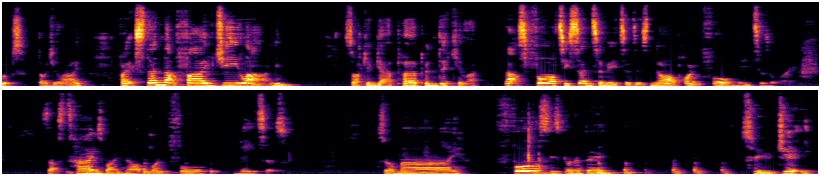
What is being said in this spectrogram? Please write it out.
oops, dodgy line. If I extend that 5G line, so I can get a perpendicular, that's 40 centimetres, it's 0.4 metres away. So that's times by 0.4 metres. So my force is going to be 2g.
